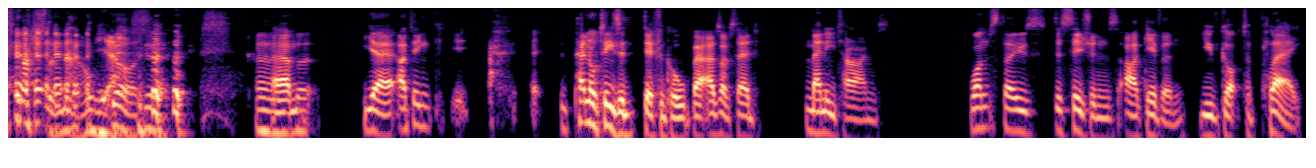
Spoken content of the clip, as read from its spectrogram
smash them now. Yeah. God, yeah. Um, Um, but yeah, I think it, penalties are difficult, but as I've said many times, once those decisions are given, you've got to play.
